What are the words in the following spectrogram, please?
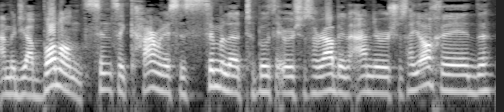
And since a Carmelis is similar to both Erushas Harabim and Erushas Hayachid,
